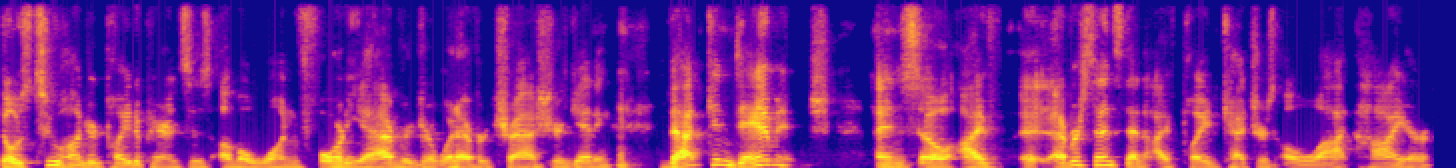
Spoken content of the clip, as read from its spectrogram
Those 200 plate appearances of a 140 average or whatever trash you're getting, that can damage. And mm-hmm. so I've ever since then, I've played catchers a lot higher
